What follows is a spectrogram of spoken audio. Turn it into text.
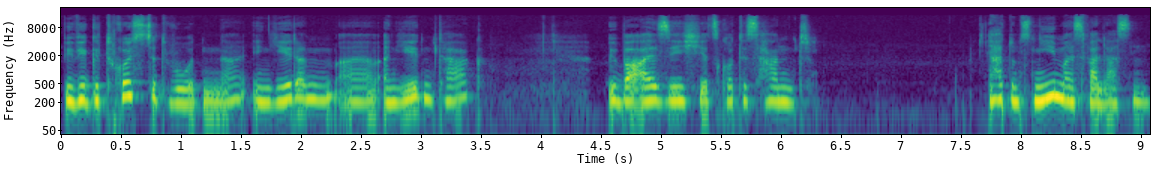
wie wir getröstet wurden, ne? in jedem, äh, an jedem Tag. Überall sehe ich jetzt Gottes Hand. Er hat uns niemals verlassen,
